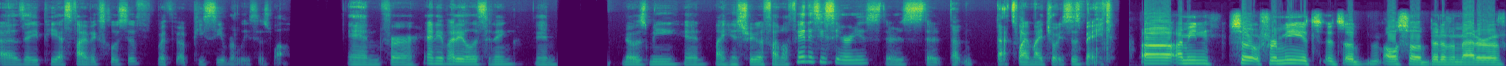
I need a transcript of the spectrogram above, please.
as a PS5 exclusive with a PC release as well. And for anybody listening and knows me and my history of Final Fantasy series, there's there, that, that's why my choice is made. Uh, I mean, so for me, it's it's a, also a bit of a matter of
